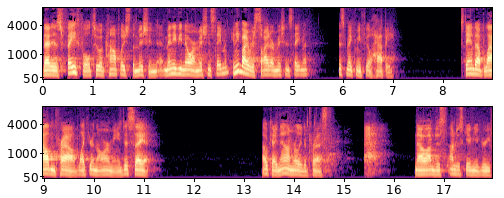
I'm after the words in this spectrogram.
that is faithful to accomplish the mission. Many of you know our mission statement. Can anybody recite our mission statement? This makes me feel happy. Stand up loud and proud like you're in the army and just say it. Okay, now I'm really depressed. No, I'm just I'm just giving you grief.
